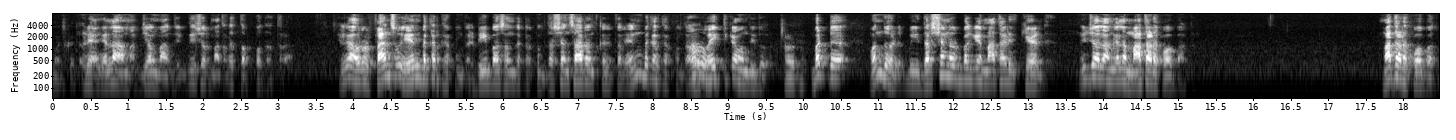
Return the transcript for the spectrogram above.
ನೋಡಿ, ಹಂಗೆಲ್ಲ ಜಗದೀಶ್ ಅವ್ರು ಮಾತಾಡೋದು ತಪ್ಪೋದು ಆ ಥರ ಈಗ ಅವ್ರ ಫ್ಯಾನ್ಸು ಏನು ಬೇಕಾದ್ರೆ ಕರ್ಕೊಂತಾರೆ ಡಿ ಬಾಸ್ ಅಂತ ಕರ್ಕೊಂತ ದರ್ಶನ್ ಸಾರ್ ಅಂತ ಕರೀತಾರೆ ಏನು ಬೇಕಾದ್ರೆ ಕರ್ಕೊಂತಾರೆ ಅವ್ರ ವೈಯಕ್ತಿಕ ಒಂದು ಇದು. ಬಟ್ ಒಂದು ಈ ದರ್ಶನ್ ಅವ್ರ ಬಗ್ಗೆ ಮಾತಾಡಿದ್ದು ಕೇಳಿದೆ. ನಿಜವಲ್ಲ ಹಂಗೆಲ್ಲ ಮಾತಾಡಕ್ಕೆ ಹೋಗ್ಬಾರ್ದು. ಮಾತಾಡಕ್ಕೆ ಹೋಗ್ಬಾರ್ದು.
